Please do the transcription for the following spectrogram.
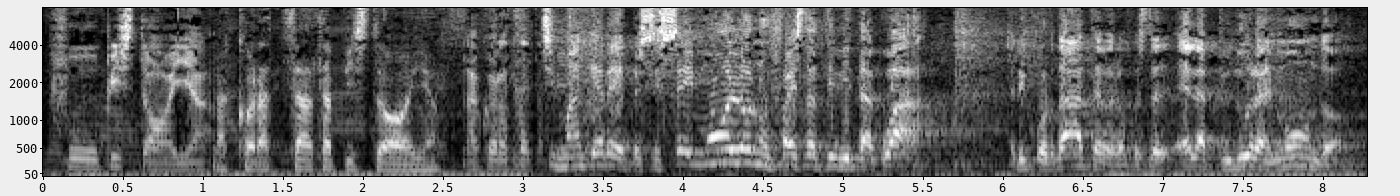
fu Pistoia. La corazzata Pistoia. La corazzata Ci mancherebbe, se sei mollo non fai questa attività qua. Ricordatevelo, questa è la più dura al mondo.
